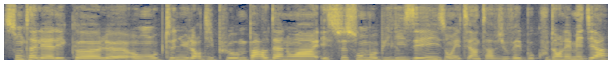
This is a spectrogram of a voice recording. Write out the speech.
sont allés à l'école, euh, ont obtenu leur diplôme, parlent danois et se sont mobilisés. Ils ont été interviewés beaucoup dans les médias.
